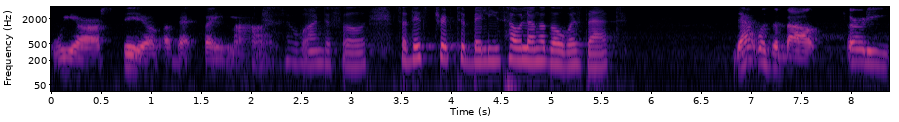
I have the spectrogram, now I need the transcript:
we are still of that same mind. Wonderful. So this trip to Belize, how long ago was that? That was about 30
